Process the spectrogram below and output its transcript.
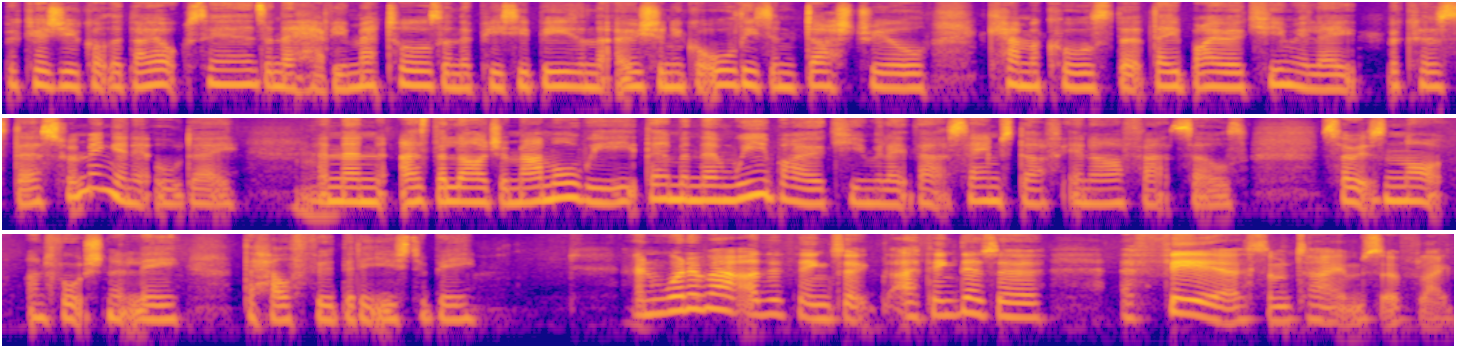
because you've got the dioxins and the heavy metals and the PCBs in the ocean. You've got all these industrial chemicals that they bioaccumulate because they're swimming in it all day. Mm. and then as the larger mammal we eat them and then we bioaccumulate that same stuff in our fat cells. So it's not unfortunately the health food that it used to be and what about other things? Like I think there's a, a fear sometimes of like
